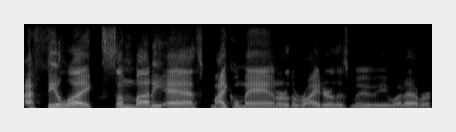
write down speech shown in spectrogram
i feel like somebody asked michael mann or the writer of this movie whatever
